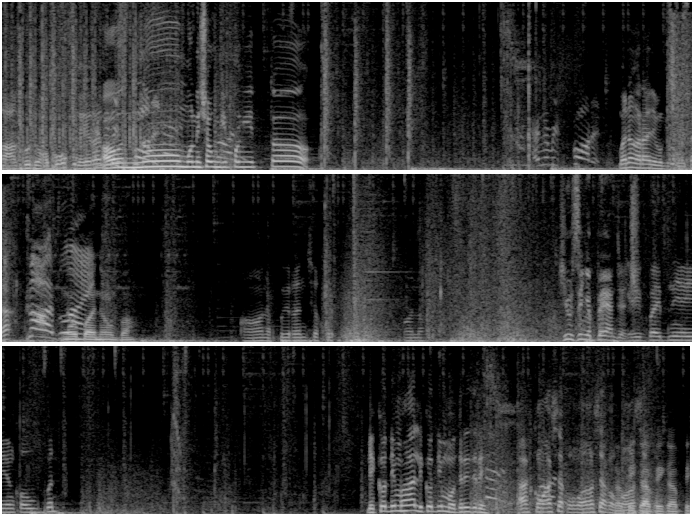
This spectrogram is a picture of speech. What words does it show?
Gago, nakabuok na iran. Oh no, muna siyang gipangita. Enemy spotted. Mana nga rin magkikita? Nova, Godlike. Nova. Ah, napuiran siya ko. Ano? Using a bandage. Revive niya yung kauban. Likod ni mo ha, likod ni mo, dre dre. Ah, kung asa, kung asa, kung Copy, asa. copy, copy.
